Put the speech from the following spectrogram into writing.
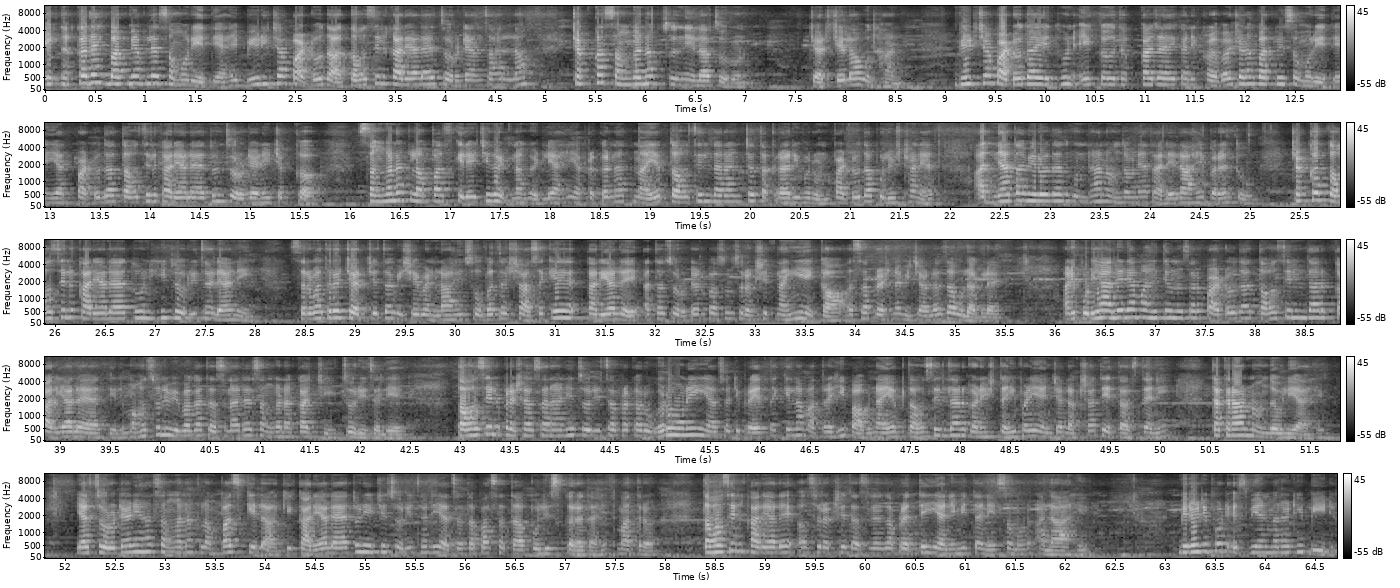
एक धक्कादायक बातमी आपल्यासमोर येते आहे. बीडच्या पाटोदा तहसील कार्यालयात चोरट्यांचा हल्ला. चक्क संगणक चुनेला चोरून. चर्चेला उधाण. बीडच्या पाटोदा येथून एक धक्कादायक आणि खळबळजनक बातमी समोर येते. यात पाटोदा तहसील कार्यालयातून चोरट्यांनी चक्क संगणक लंपास केल्याची घटना घडली आहे. या प्रकरणात नायब तहसीलदारांच्या तक्रारीवरून पाटोदा पोलीस ठाण्यात अज्ञाताविरोधात गुन्हा नोंदवण्यात आलेला आहे. परंतु चक्क तहसील कार्यालयातून ही चोरी झाल्याने सर्वत्र चर्चेचा विषय बनला आहे. सोबतच शासकीय कार्यालय आता चोरट्यांपासून सुरक्षित नाही आहे का असा प्रश्न विचारला जाऊ लागलाय. आणि पुढे आलेल्या माहितीनुसार पाटोदा तहसीलदार कार्यालयातील महसूल विभागात असणाऱ्या संगणकाची चोरी झाली आहे तहसील प्रशासनाने चोरीचा प्रकार उघड होऊ नये यासाठी प्रयत्न केला मात्र ही बाब नायब तहसीलदार गणेश दहिफळे यांच्या लक्षात येताच त्यांनी तक्रार नोंदवली आहे. या चोरट्याने हा संगणक लंपास केला की कार्यालयातून याची चोरी झाली याचा तपास आता पोलीस करत आहेत. मात्र तहसील कार्यालय असुरक्षित असल्याचा प्रत्यय या निमित्ताने समोर आला आहे. Bureau report S B N Marathi Beed.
